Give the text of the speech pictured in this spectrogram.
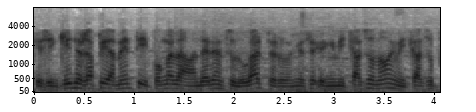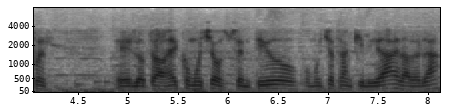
que se incline rápidamente y ponga la bandera en su lugar, pero en, ese, en mi caso no, en mi caso pues eh, lo trabajé con mucho sentido, con mucha tranquilidad, la verdad.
